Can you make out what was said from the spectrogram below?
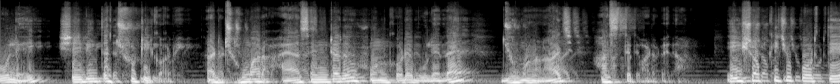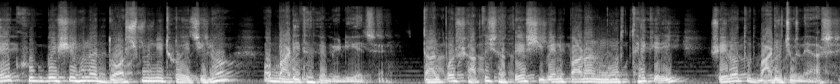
বলে সেই দিনটা ছুটি করে আর ঝুমার হায়া সেন্টারেও ফোন করে বলে দেয়, ঝুমা আজ হাসতে পারবে না। এই সব কিছু করতে খুব বেশি হলে দশ মিনিট হয়েছিল ও বাড়ি থেকে বেরিয়েছে। তারপর সাথে সাথে শিবেন পাড়ার মোড় থেকেই ফেরত বাড়ি চলে আসে।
